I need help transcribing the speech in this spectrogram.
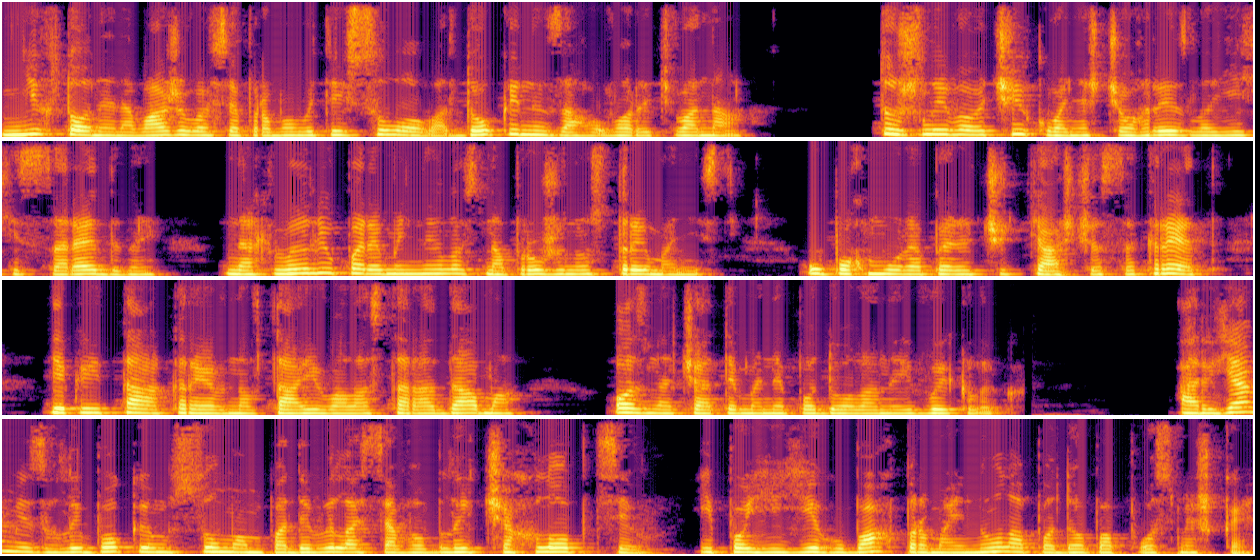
Ніхто не наважувався промовити й слова, доки не заговорить вона. Тужливе очікування, що гризло їх із середини, на хвилю перемінилось напружену стриманість, у похмуре перечуття, що секрет, який так ревно втаювала стара дама, означатиме неподоланий виклик. Ар'ямі з глибоким сумом подивилася в обличчя хлопців, і по її губах промайнула подоба посмішки.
